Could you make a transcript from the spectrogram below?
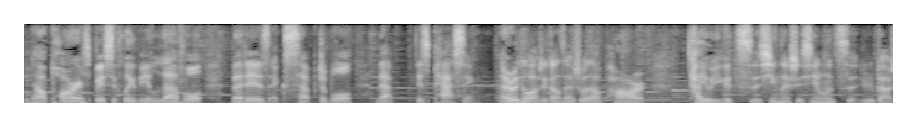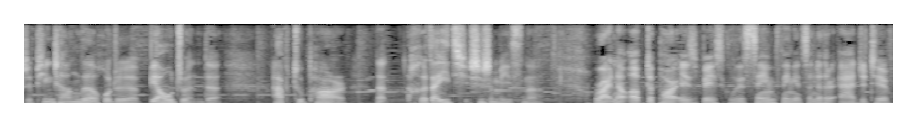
Now, par is basically the level that is acceptable that is passing. ？Eric 老师刚才说到 par， 它有一个词性呢是形容词，就是表示平常的或者标准的。up to par，那合在一起是什么意思呢？ Right, now up to par is basically the same thing. It's another adjective,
